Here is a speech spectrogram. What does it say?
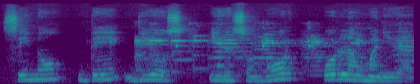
sino de Dios y de su amor por la humanidad.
